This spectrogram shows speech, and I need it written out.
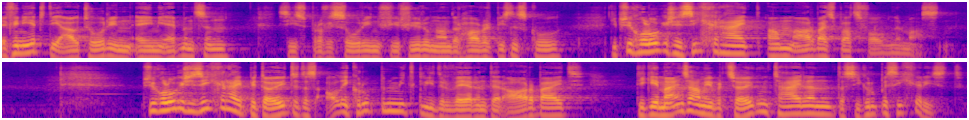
definiert die Autorin Amy Edmondson Sie ist Professorin für Führung an der Harvard Business School. Die psychologische Sicherheit am Arbeitsplatz folgendermaßen. Psychologische Sicherheit bedeutet, dass alle Gruppenmitglieder während der Arbeit die gemeinsame Überzeugung teilen, dass die Gruppe sicher ist,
